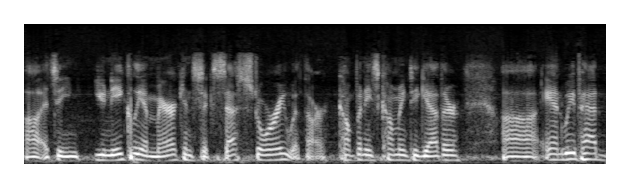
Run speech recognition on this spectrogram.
Uh, it's a uniquely American success story with our companies coming together. Uh, and we've had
